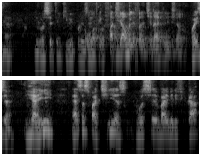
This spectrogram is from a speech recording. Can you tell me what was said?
né? E você tem que ver, por exemplo... tem que fatiar o elefante, né? Que a gente chama. Pois é. E aí, essas fatias, você vai verificar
